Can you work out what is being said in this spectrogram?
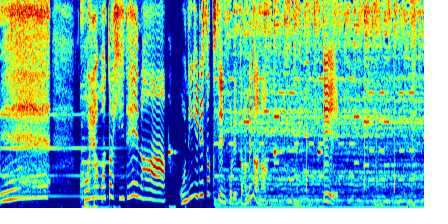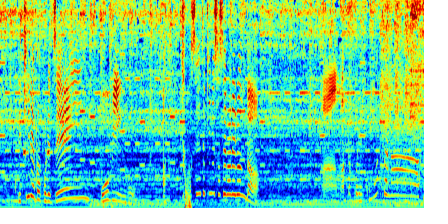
ええー、こりゃまたひでえな。おにぎり作戦これダメだな。でできればこれ全員ボビンをあ強制的にさせられるんだ。あーまたこれ困ったなあと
